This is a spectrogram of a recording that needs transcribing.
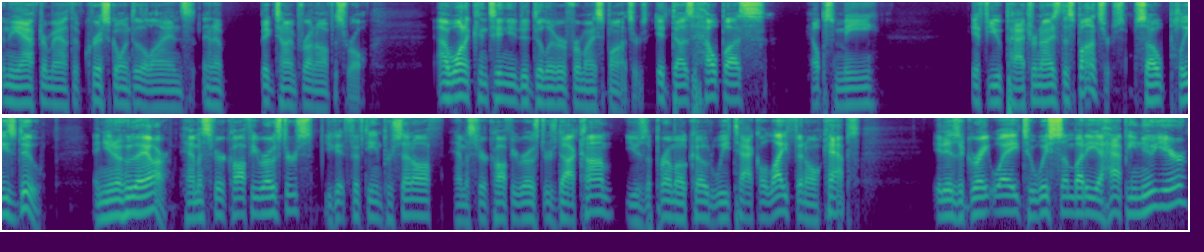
in the aftermath of Chris going to the Lions in a big time front office role. I want to continue to deliver for my sponsors. It does help us, helps me if you patronize the sponsors. So please do. And you know who they are Hemisphere Coffee Roasters. You get 15% off. HemisphereCoffeeRoasters.com. Use the promo code We Tackle Life in all caps. It is a great way to wish somebody a happy new year,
